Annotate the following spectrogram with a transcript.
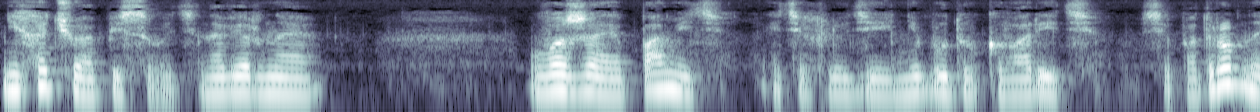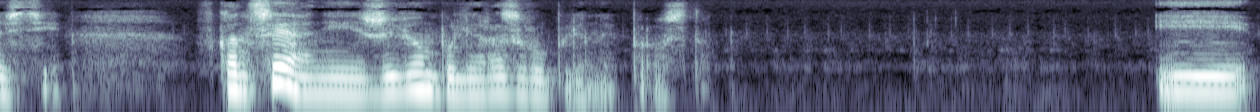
Не хочу описывать. Наверное, уважая память этих людей, не буду говорить все подробности. В конце они живем были разрублены просто. И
